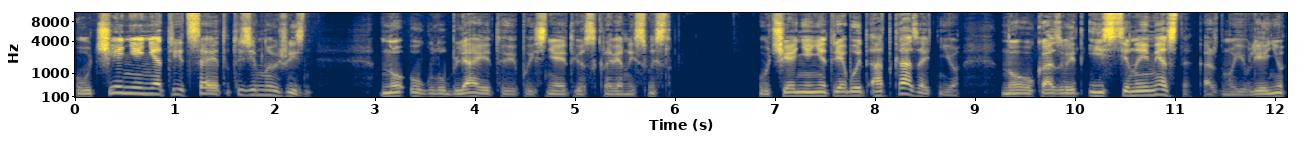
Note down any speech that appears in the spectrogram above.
Учение не отрицает эту земную жизнь, но углубляет ее и поясняет ее сокровенный смысл. Учение не требует отказа от нее, но указывает истинное место каждому явлению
